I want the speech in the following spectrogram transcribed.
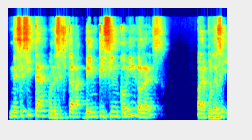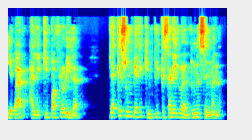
Necesita o necesitaba 25 mil dólares para poderse llevar al equipo a Florida, ya que es un viaje que implica estar ahí durante una semana.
